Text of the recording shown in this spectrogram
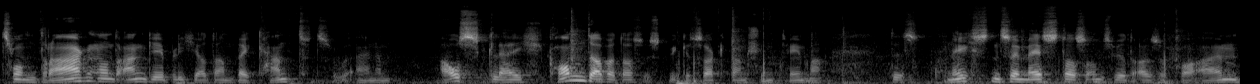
zum Tragen und angeblich ja dann bei Kant zu einem Ausgleich kommt, aber das ist wie gesagt dann schon Thema des nächsten Semesters. Uns wird also vor allem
